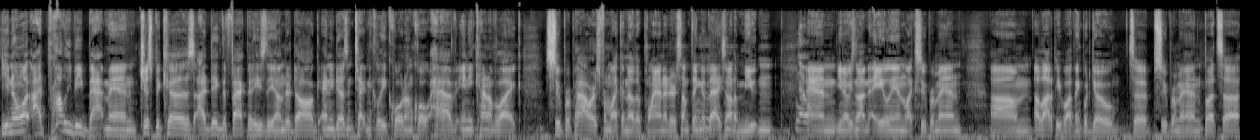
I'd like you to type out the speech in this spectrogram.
you know what? I'd probably be Batman just because I dig the fact that he's the underdog and he doesn't technically, quote unquote, have any kind of like superpowers from like another planet or something of that. He's not a mutant. No. And, you know, he's not an alien like Superman. Um, a lot of people, I think, would go to Superman, but uh,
